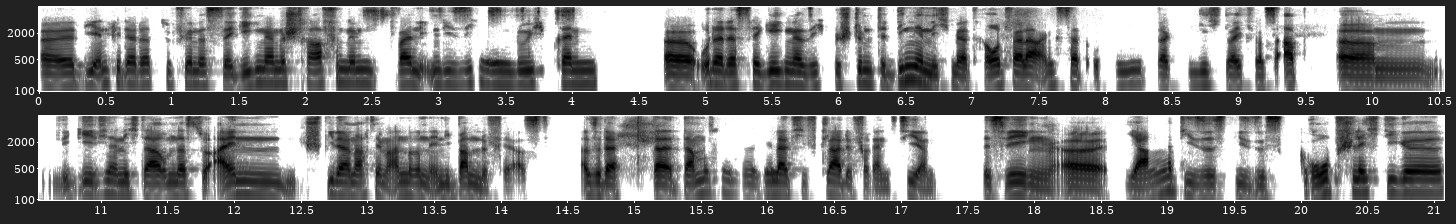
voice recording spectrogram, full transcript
äh, die entweder dazu führen, dass der Gegner eine Strafe nimmt, weil ihm die Sicherungen durchbrennen äh, oder dass der Gegner sich bestimmte Dinge nicht mehr traut, weil er Angst hat, okay, da kriege ich gleich was ab. Ähm, geht ja nicht darum, dass du einen Spieler nach dem anderen in die Bande fährst. Also da, da, da muss man relativ klar differenzieren. Deswegen, äh, ja, dieses, dieses grobschlächtige,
